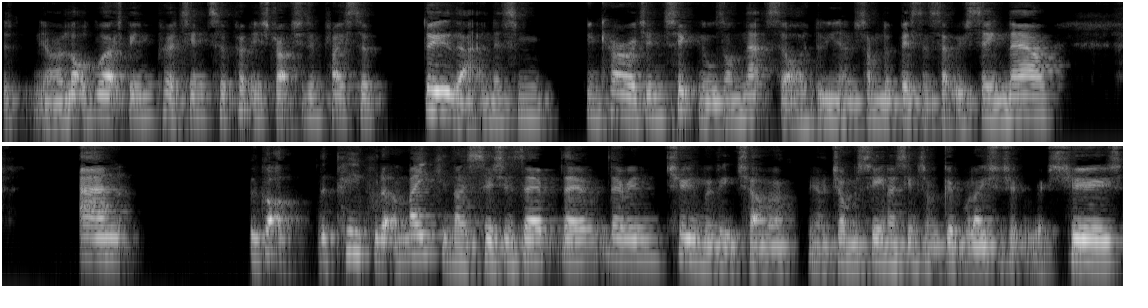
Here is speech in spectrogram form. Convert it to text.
you know a lot of work's been put into putting structures in place to do that, and there's some encouraging signals on that side. You know, some of the business that we've seen now and we've got the people that are making those decisions. They're they're they're in tune with each other. You know, John Mousinho seems to have a good relationship with Rich Hughes,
